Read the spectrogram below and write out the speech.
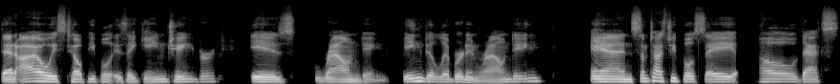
that I always tell people is a game changer is rounding, being deliberate in rounding. And sometimes people say, Oh, that's,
